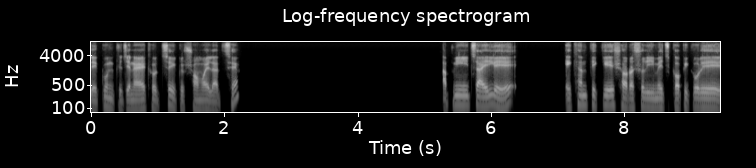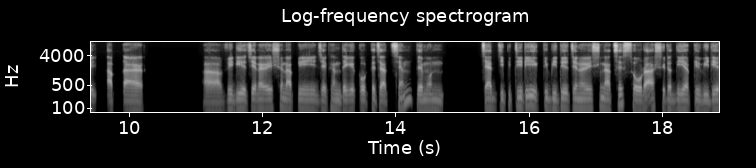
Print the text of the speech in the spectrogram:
দেখুন জেনারেট হচ্ছে, একটু সময় লাগছে। আপনি চাইলে এখান থেকে সরাসরি ইমেজ কপি করে আপনার ভিডিও জেনারেশন আপনি যেখান থেকে করতে চাচ্ছেন, যেমন চ্যাট জিপিটিরই একটি ভিডিও জেনারেশন আছে সোরা সেটা দিয়ে আপনি ভিডিও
